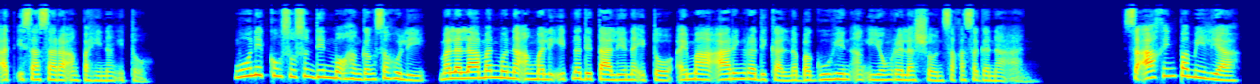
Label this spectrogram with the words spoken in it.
at isasara ang pahinang ito. Ngunit kung susundin mo hanggang sa huli, malalaman mo na ang maliit na detalye na ito ay maaaring radikal na baguhin ang iyong relasyon sa kasaganaan. Sa aking pamilya,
